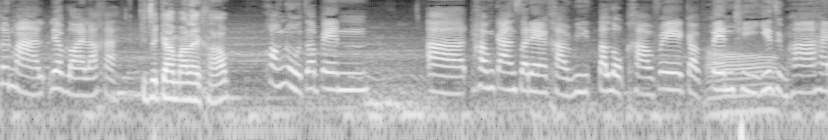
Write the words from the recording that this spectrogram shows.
ขึ้นมาเรียบร้อยแล้วค่ะ กิจกรรมอะไรครับ ของหนูจะเป็นอ่าทำการแสดงค่ะมีตลกคาเฟ่กับเต้นอ๋อที 25 ให้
